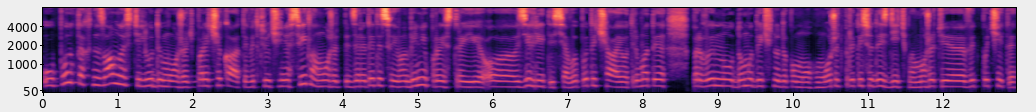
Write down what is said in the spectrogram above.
У пунктах незламності люди можуть перечекати відключення світла, можуть підзарядити свої мобільні пристрої, зігрітися, випити чаю, отримати первинну домедичну допомогу, можуть прийти сюди з дітьми, можуть е, відпочити.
